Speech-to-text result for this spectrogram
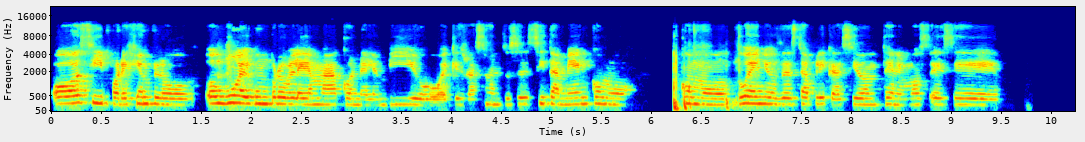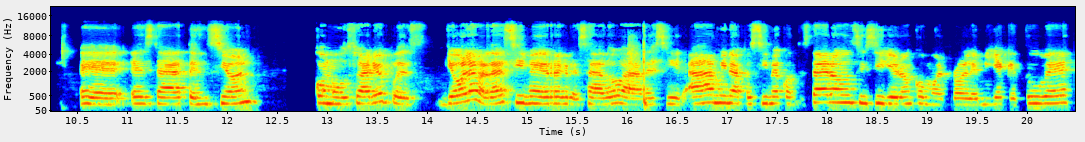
O si, por ejemplo, hubo algún problema con el envío o X razón. Entonces, si también como, como dueños de esta aplicación tenemos ese, eh, esta atención como usuario, pues yo la verdad sí me he regresado a decir, ah, mira, pues sí me contestaron, sí siguieron como el problemilla que tuve,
